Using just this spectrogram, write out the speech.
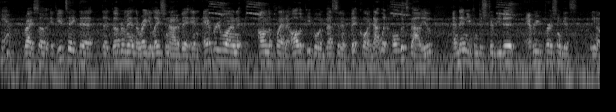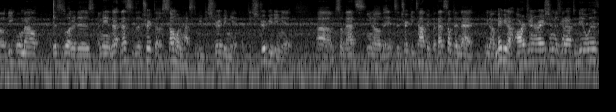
can. Right. So if you take the the government and the regulation out of it, and everyone on the planet, all the people invested in Bitcoin, that would hold its value, and then you can distribute it. Every person gets you know equal amount. This is what it is. I mean that that's the trick though. Someone has to be distributing it, distributing it. Um, so that's you know it's a tricky topic, but that's something that you know maybe not our generation is going to have to deal with,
